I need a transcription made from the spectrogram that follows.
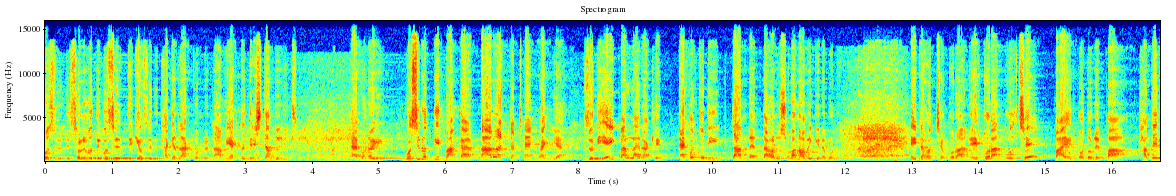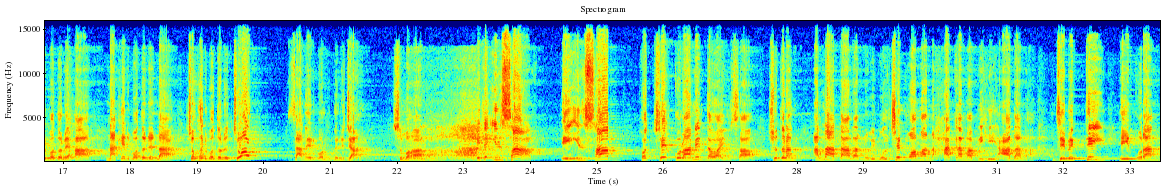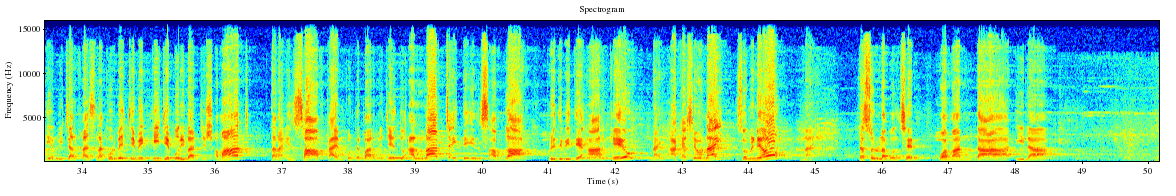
বসিরুদ্দিন। সলিমুদ্দিন বসিরুদ্দিন কেউ যদি থাকেন রাগ করবেন না। আমি একটা দৃষ্টান্ত দিচ্ছি। এখন ওই বসিরুদ্দিন ভাঙ্গা তারও একটা ঠ্যাং ভাঙ্গিয়া যদি এই পাল্লায় রাখেন এখন যদি টান দেন তাহলে সমান হবে কিনা বলে? এটা হচ্ছে কোরআন। এই কোরআন বলছে পায়ের বদলে পা, হাতের বদলে হাত, নাকের বদলে নাক, চোখের বদলে চোখ, জানের বদলে জান। সুবহান এটা ইনসাফ। এই ইনসাফ হচ্ছে কোরআনের দেওয়া ইনসাফ। সুতরাং আল্লাহ তাআলা নবী বলছেন ওমান হাকামা বিহি আদালা। যে ব্যক্তি এই কোরআন দিয়ে বিচার ফয়সলা করবে, যে ব্যক্তি, যে পরিবার, যে সমাজ, তারা ইনসাফ কায়েম করতে পারবে। যেহেতু আল্লাহর চাইতে ইনসাফগার, পৃথিবীতে আর কেউ নাই, আকাশেও নাই, জমিনেও নাই। রাসূলুল্লাহ বলছেন, ওয়ামান দা ইলা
